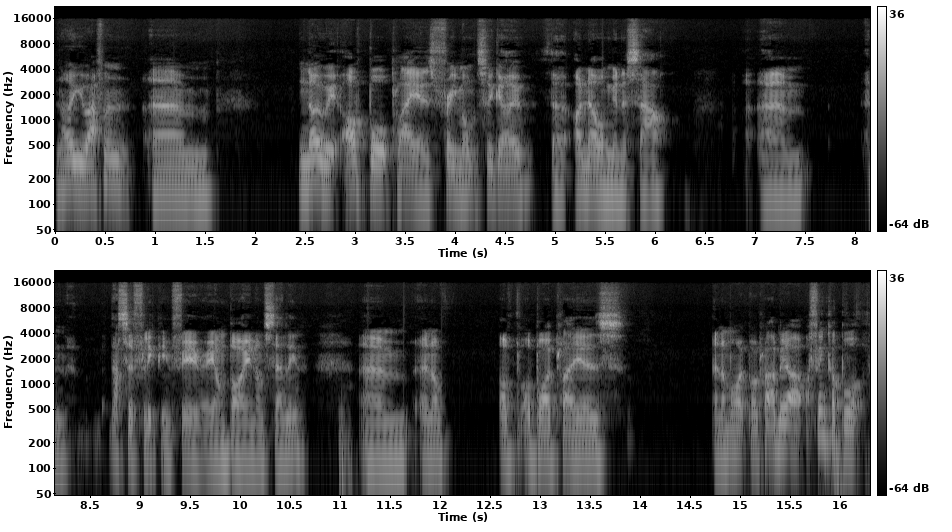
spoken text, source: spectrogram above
no, you haven't. Um, no, it, I've bought players three months ago that I know I'm going to sell, um, and that's a flipping theory. I'm buying, I'm selling, um, and I've, I've, i buy players, and I might buy. I mean, I, think I bought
